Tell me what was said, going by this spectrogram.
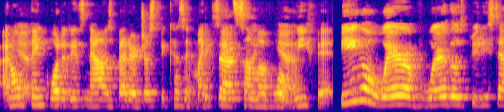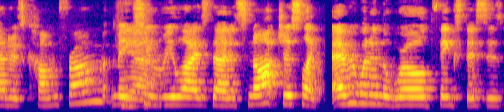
i don't Yeah. think what it is now is better just because it might fit some of what yeah. we fit being aware of where those beauty standards come from makes Yeah. you realize that it's not just like everyone in the world thinks this is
